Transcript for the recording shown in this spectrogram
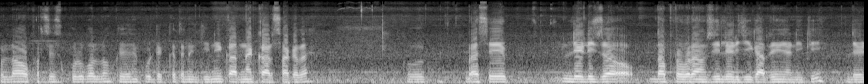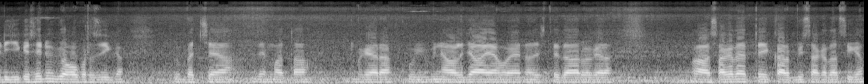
ਖੁੱਲਾ ਆਫਰ ਸੀ ਸਕੂਲ ਵੱਲੋਂ ਕਿਸੇ ਨੂੰ ਕੋਈ ਦਿੱਕਤ ਨਹੀਂ, ਜਿਹਨੇ ਕਰਨਾ ਕਰ ਸਕਦਾ। ਕੋਈ ਵੈਸੇ ਲੇਡੀਜ਼ ਦਾ ਪ੍ਰੋਗਰਾਮ ਸੀ ਲੇਡੀਜ਼ ਜੀ ਕਰ ਰਹੀਆਂ ਯਾਨੀ ਕਿ ਲੇਡੀਜ਼ ਜੀ ਕਿਸੇ ਨੂੰ ਵੀ ਆਫਰ ਸੀਗਾ, ਕੋਈ ਬੱਚਾ ਦੇ ਮਾਤਾ ਵਗੈਰਾ, ਕੋਈ ਵੀ ਨਾਲ ਜਾ ਆਇਆ ਹੋਇਆ ਨਾ ਰਿਸ਼ਤੇਦਾਰ ਵਗੈਰਾ, ਆ ਸਕਦਾ ਤੇ ਕਰ ਵੀ ਸਕਦਾ ਸੀਗਾ।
